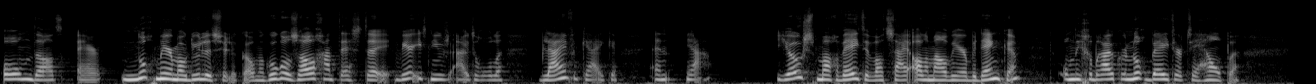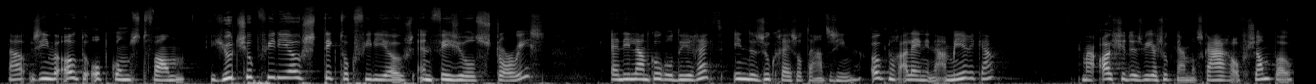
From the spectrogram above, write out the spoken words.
omdat er nog meer modules zullen komen. Google zal gaan testen, weer iets nieuws uitrollen, blijven kijken. En ja, Joost mag weten wat zij allemaal weer bedenken om die gebruiker nog beter te helpen. Nou zien we ook de opkomst van YouTube-video's, TikTok-video's en visual stories. En die laat Google direct in de zoekresultaten zien. Ook nog alleen in Amerika. Maar als je dus weer zoekt naar mascara of shampoo,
